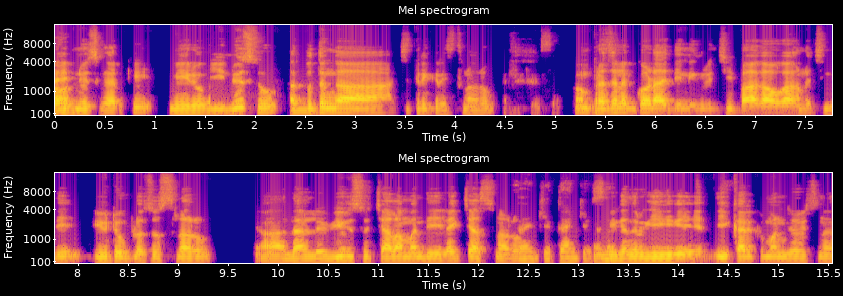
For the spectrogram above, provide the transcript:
రైట్. న్యూస్ గారికి మీరు ఈ న్యూస్ అద్భుతంగా చిత్రీకరిస్తున్నారు. ప్రజలకు కూడా దీని గురించి బాగా అవగాహన వచ్చింది. యూట్యూబ్లో చూస్తున్నారు. దానిలో వ్యూస్ చాలా మంది లైక్ చేస్తున్నారు. థ్యాంక్ యూ థ్యాంక్ యూ మీకు అందరికి ఈ కార్యక్రమాన్ని నిర్వహిస్తున్న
